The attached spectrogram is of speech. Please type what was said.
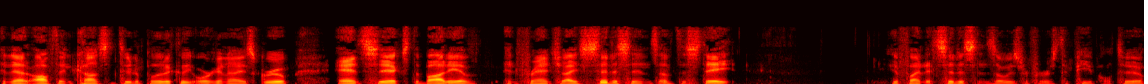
and that often constitute a politically organized group. And six, the body of enfranchised citizens of the state. You'll find that citizens always refers to people too.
